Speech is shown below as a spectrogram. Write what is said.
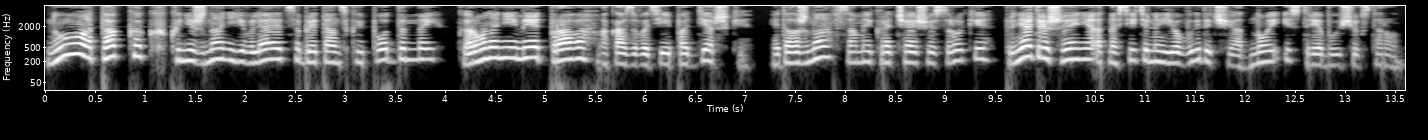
Ну, а так как княжна не является британской подданной, корона не имеет права оказывать ей поддержки и должна в самые кратчайшие сроки принять решение относительно ее выдачи одной из требующих сторон.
